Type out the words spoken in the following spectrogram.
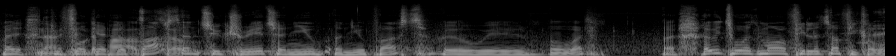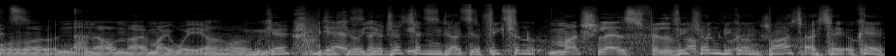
But No, to it's in the forget the past, past, so- and to create a new a new past. Uh, we, or what? Uh, oh, it was more philosophical Mm-hmm. uh, now my, my way, huh? okay? Because Yes, you're, you're uh, just it's- telling like the fiction Much less philosophical. fiction becoming actually. past. I say, okay,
